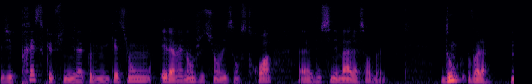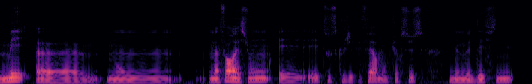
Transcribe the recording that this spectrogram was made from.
j'ai presque fini la communication et là maintenant je suis en licence 3 euh, de cinéma à la Sorbonne. Donc voilà. Mais mon, ma formation et, tout ce que j'ai pu faire, mon cursus ne me définit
